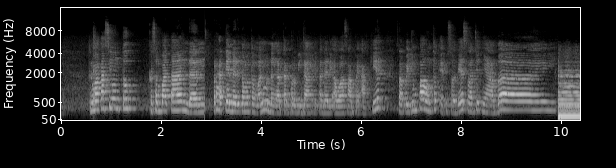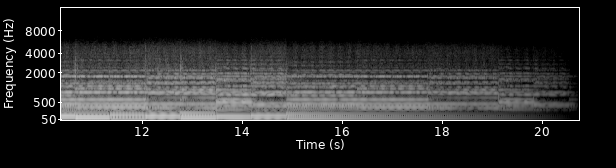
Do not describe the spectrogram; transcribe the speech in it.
Terima kasih untuk kesempatan dan perhatian dari teman-teman mendengarkan perbincangan kita dari awal sampai akhir. Sampai jumpa untuk episode selanjutnya. Bye.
